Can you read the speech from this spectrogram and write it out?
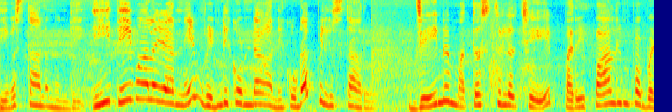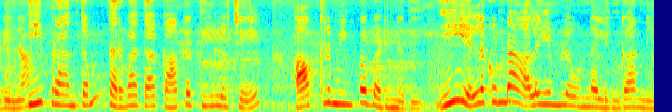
దేవస్థానం ఉంది. ఈ దేవాలయాన్ని వెండికొండ అని కూడా పిలుస్తారు. జైన మతస్థులచే పరిపాలింపబడిన ఈ ప్రాంతం తర్వాత కాకతీయులచే ఆక్రమింపబడినది. ఈ ఎల్లకొండ ఆలయంలో ఉన్న లింగాన్ని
